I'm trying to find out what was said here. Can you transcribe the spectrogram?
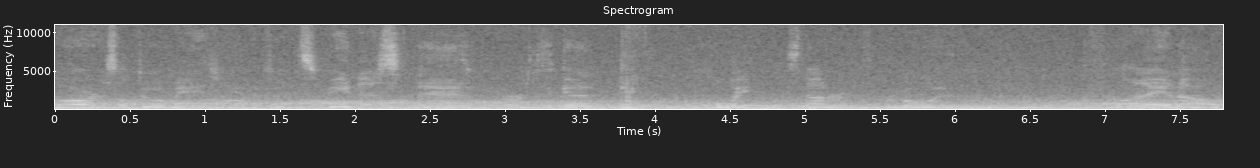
Mars, I'll do amazing. If it's Venus and again. Oh wait, it's not Earth. We're going flying out. Um,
